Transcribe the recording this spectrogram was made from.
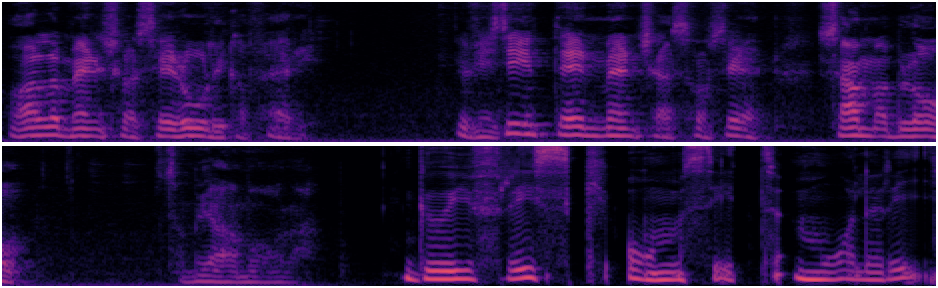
Och alla människor ser olika färg. Det finns inte en människa som ser samma blå som jag har målat. Guy Frisk om sitt måleri.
